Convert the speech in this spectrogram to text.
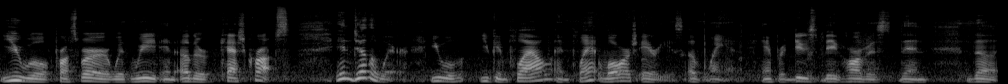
You will prosper with wheat and other cash crops. In Delaware, you will you can plow and plant large areas of land and produce big harvests than the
